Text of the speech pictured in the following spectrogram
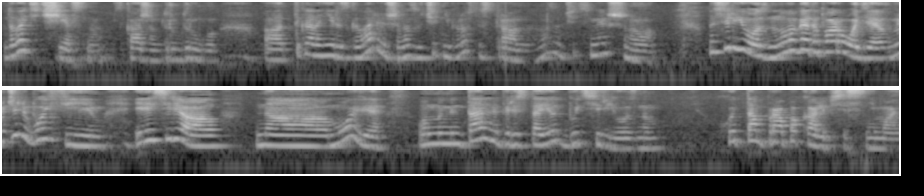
Ну, давайте честно скажем друг другу. А, Ты когда на ней разговариваешь, она звучит не просто странно, она звучит смешно. Ну, серьезно, ну какая-то пародия. Включи любой фильм или сериал на мове, он моментально перестает быть серьезным. Хоть там про апокалипсис снимай.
